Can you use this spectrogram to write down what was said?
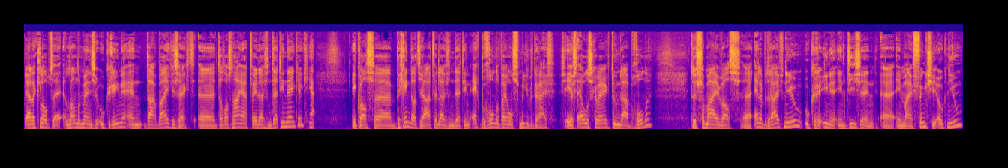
Ja, dat klopt. Landenmanager Oekraïne. En daarbij gezegd, uh, dat was najaar 2013, denk ik. Ja. Ik was begin dat jaar, 2013, echt begonnen bij ons familiebedrijf. Dus eerst elders gewerkt, toen daar begonnen. Dus voor mij was en het bedrijf nieuw. Oekraïne in die zin in mijn functie ook nieuw.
